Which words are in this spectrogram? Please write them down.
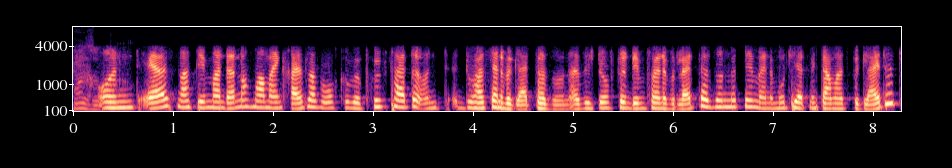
Oh, und erst nachdem man dann nochmal meinen Kreislauf auch überprüft hatte und du hast ja eine Begleitperson. Also ich durfte in dem Fall eine Begleitperson mitnehmen. Meine Mutti hat mich damals begleitet.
